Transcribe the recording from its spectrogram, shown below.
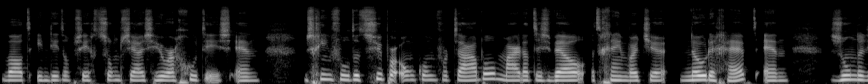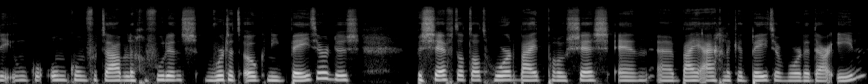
wat in dit opzicht soms juist heel erg goed is. En misschien voelt het super oncomfortabel, maar dat is wel hetgeen wat je nodig hebt. En zonder die oncomfortabele gevoelens wordt het ook niet beter. Dus besef dat dat hoort bij het proces en uh, bij eigenlijk het beter worden daarin.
